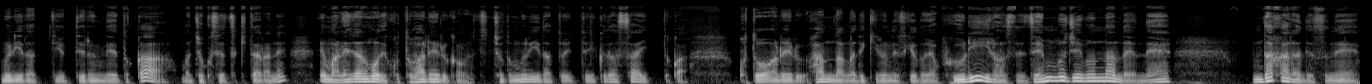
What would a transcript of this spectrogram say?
無理だって言ってるんでとか、まあ、直接来たらね、マネージャーの方で断れるかも。ちょっと無理だと言ってくださいとか、断れる判断ができるんですけど、いや、フリーランスで全部自分なんだよね。だからですね、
